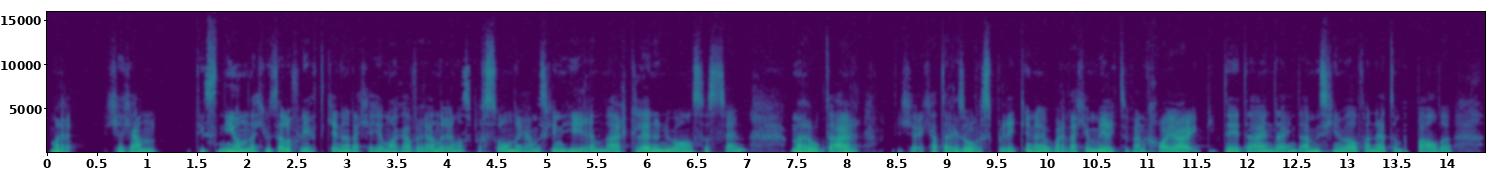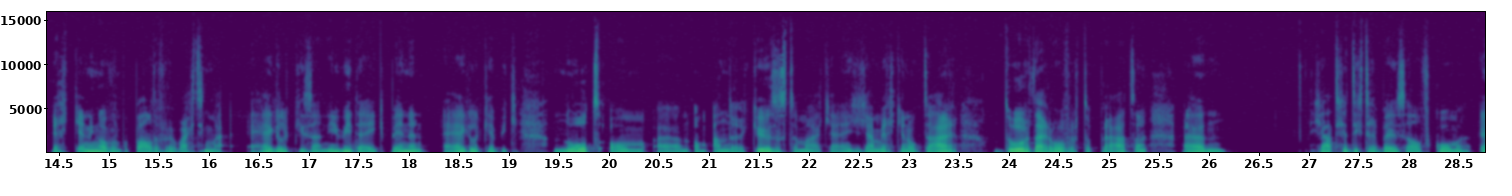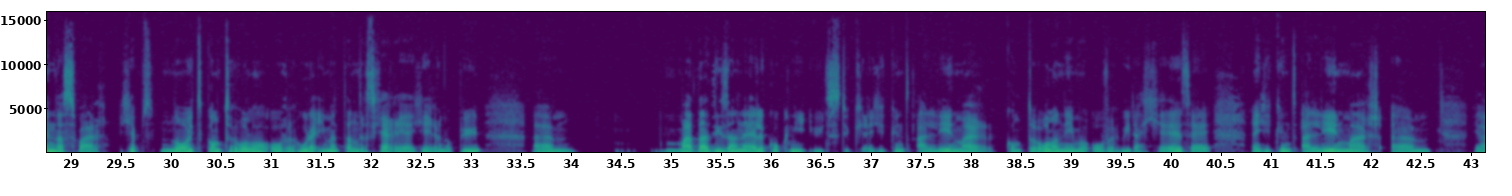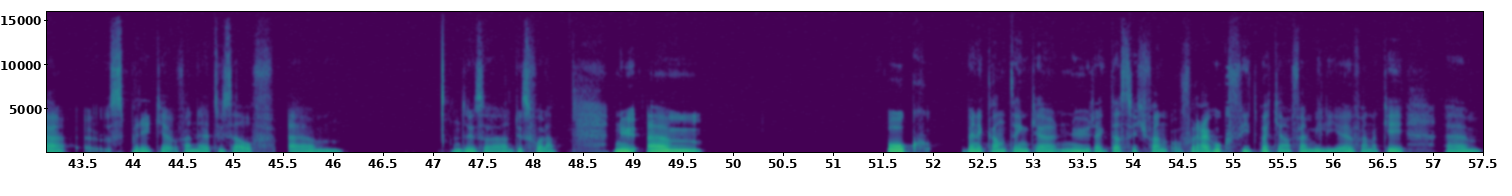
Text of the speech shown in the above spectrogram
Maar je het is niet omdat je jezelf leert kennen dat je helemaal gaat veranderen als persoon. Er gaan misschien hier en daar kleine nuances zijn, maar ook daar gaat daar eens over spreken, hè, waar dat je merkte van, goh ja, ik, ik, deed dat en dat en dat, misschien wel vanuit een bepaalde erkenning of een bepaalde verwachting, maar eigenlijk is dat niet wie dat ik ben en eigenlijk heb ik nood om, ehm, om andere keuzes te maken. En je gaat merken ook daar, door daarover te praten, um, gaat je dichter bij jezelf komen. En dat is waar. Je hebt nooit controle over hoe dat iemand anders gaat reageren op u. Ehm, maar dat is dan eigenlijk ook niet uw stuk. Je kunt alleen maar controle nemen over wie dat jij bent. En je kunt alleen maar ja, spreken vanuit jezelf. Dus, uh, dus voilà. Nu, um, ook ben ik aan het denken, nu dat ik dat zeg, van vraag ook feedback aan familie. Van oké, okay,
